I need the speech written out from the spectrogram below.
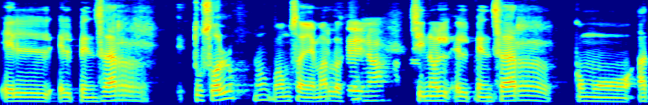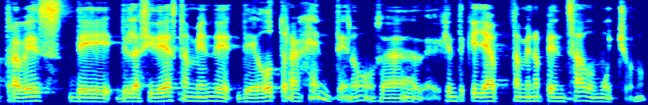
el, el pensar tú solo, ¿no? Vamos a llamarlo así, Sí, no. sino el, el pensar como a través de, de las ideas también de, de, otra gente, ¿no? O sea, gente que ya también ha pensado mucho, ¿no?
